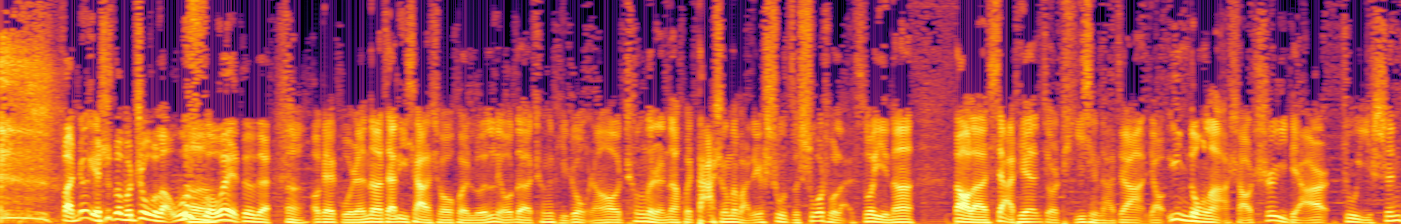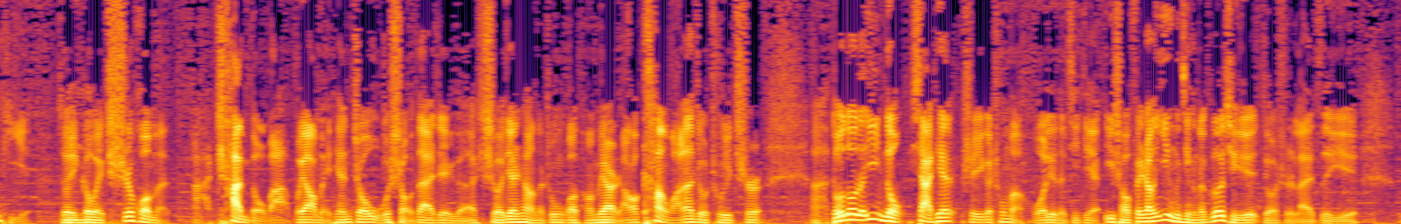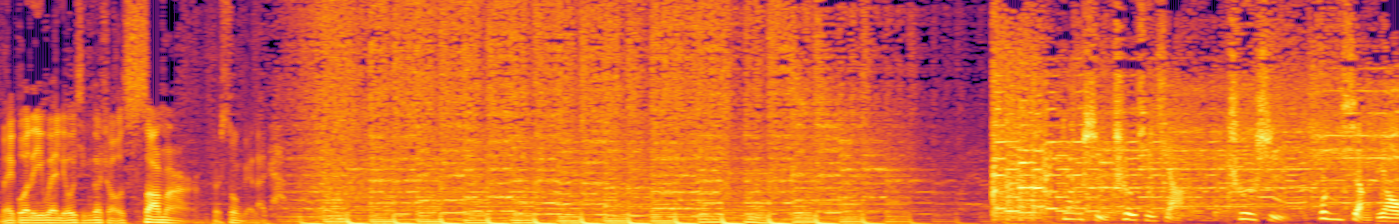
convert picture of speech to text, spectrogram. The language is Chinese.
反正也是这么重了，无所谓，对不对？嗯 OK，古人呢在立夏的时候会轮流的称体重，然后称的人呢会大声的把这个数字说出来，所以呢，到了夏天就是提醒大家要运动了，少吃一点儿，注意身体。所以各位吃货们啊，颤抖吧，不要每天周五守在这个舌尖上的中国旁边，然后看完了就出去吃。啊，多多的运动。夏天是一个充满活力的季节。一首非常应景的歌曲，就是来自于美国的一位流行歌手 Summer 送给大家。都市车天下，车市风向标。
